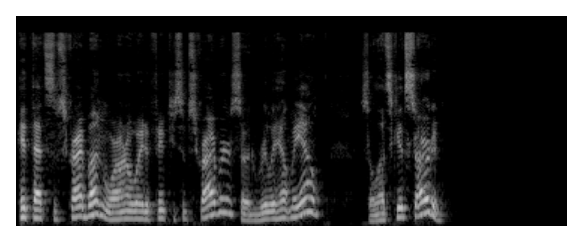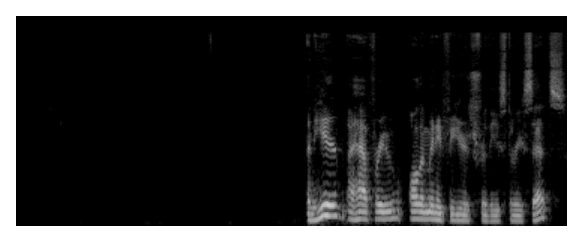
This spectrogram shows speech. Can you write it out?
hit that subscribe button. We're on our way to 50 subscribers, so it'd really help me out. So let's get started. And here I have for you all the minifigures for these three sets.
